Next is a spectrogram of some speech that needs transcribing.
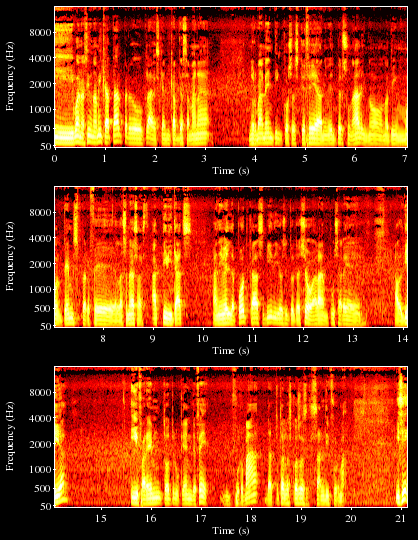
I, bueno, sí, una mica tard, però clar, és que en cap de setmana normalment tinc coses que fer a nivell personal i no, no tinc molt temps per fer les meves activitats a nivell de podcast, vídeos i tot això. Ara em posaré al dia i farem tot el que hem de fer, informar de totes les coses que s'han d'informar. I sí,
